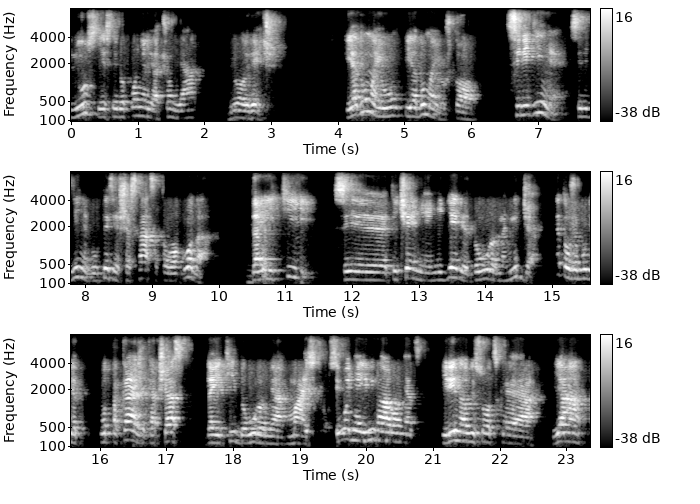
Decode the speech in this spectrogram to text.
плюс, если вы поняли, о чем я вел речь. Я думаю, я думаю, что в середине, в середине 2016 года дойти с э, течение недели до уровня ниджа, это уже будет вот такая же, как сейчас дойти до уровня майстра. Сегодня Ирина Аронец, Ирина Высоцкая, я,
